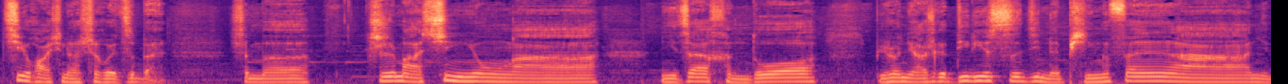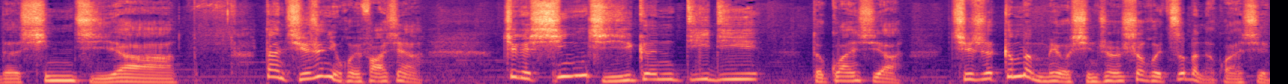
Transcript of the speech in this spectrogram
计划性的社会资本，什么芝麻信用啊，你在很多，比如说你要是个滴滴司机，你的评分啊，你的星级啊，但其实你会发现啊，这个星级跟滴滴的关系啊，其实根本没有形成社会资本的关系。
